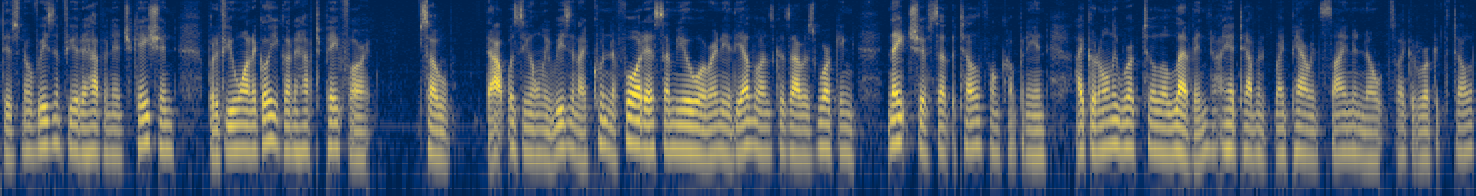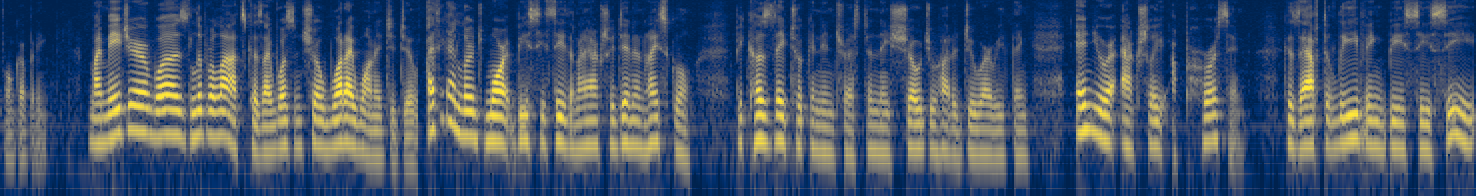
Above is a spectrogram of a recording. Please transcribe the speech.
there's no reason for you to have an education, but if you want to go, you're going to have to pay for it. So that was the only reason I couldn't afford SMU or any of the other ones because I was working night shifts at the telephone company and I could only work till 11. I had to have my parents sign a note so I could work at the telephone company. My major was liberal arts because I wasn't sure what I wanted to do. I think I learned more at BCC than I actually did in high school because they took an interest and they showed you how to do everything. And you were actually a person because after leaving BCC,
